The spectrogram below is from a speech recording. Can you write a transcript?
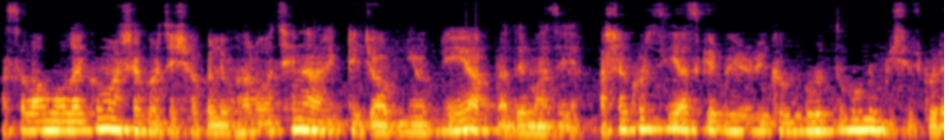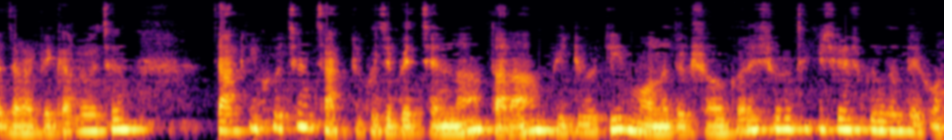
আসসালামু আলাইকুম। আশা করছি সকলে ভালো আছেন। আর একটি জব নিয়োগ নিয়ে আপনাদের মাঝে আশা করছি আজকের ভিডিওটি খুবই গুরুত্বপূর্ণ। বিশেষ করে যারা বেকার রয়েছেন, চাকরি খুঁজছেন, চাকরি খুঁজে পেচ্ছেন না, তারা ভিডিওটি মনোযোগ সহকারে শুরু থেকে শেষ পর্যন্ত দেখুন।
